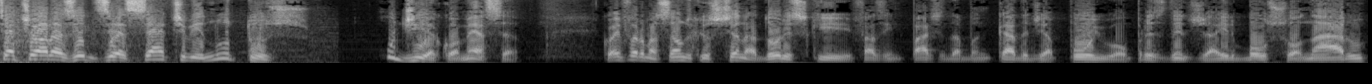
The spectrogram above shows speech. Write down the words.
7 horas e 17 minutos. O dia começa com a informação de que os senadores que fazem parte da bancada de apoio ao presidente Jair Bolsonaro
